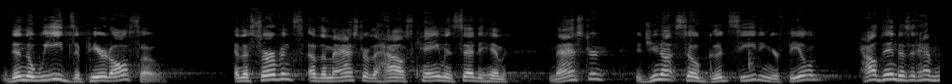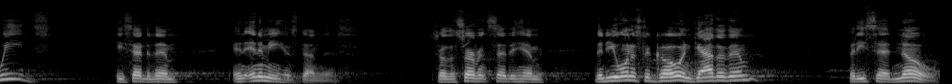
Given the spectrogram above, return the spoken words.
then the weeds appeared also. And the servants of the master of the house came and said to him, Master, did you not sow good seed in your field? How then does it have weeds? He said to them, An enemy has done this. So the servant said to him, Then do you want us to go and gather them? But he said, No,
